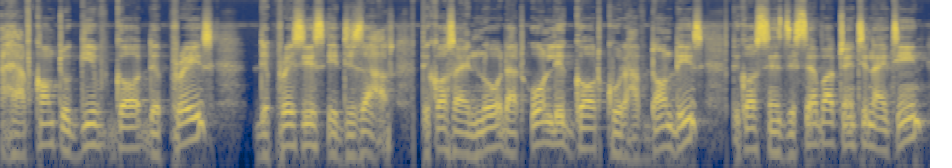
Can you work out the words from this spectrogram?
I have come to give God the praise, the praises He deserves, because I know that only God could have done this. Because since December 2019,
